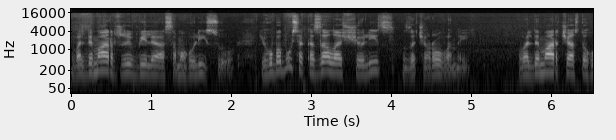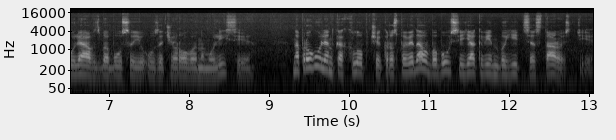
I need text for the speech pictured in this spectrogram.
Вальдемар жив біля самого лісу. Його бабуся казала, що ліс зачарований. Вальдемар часто гуляв з бабусею у зачарованому лісі. На прогулянках хлопчик розповідав бабусі, як він боїться старості.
